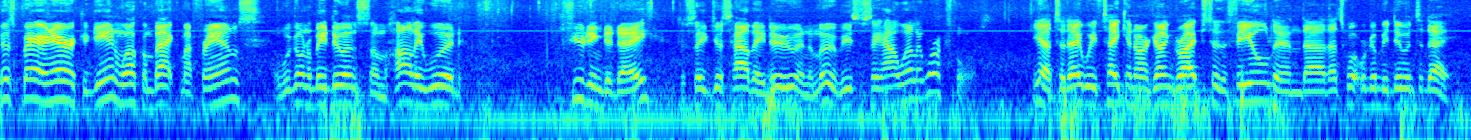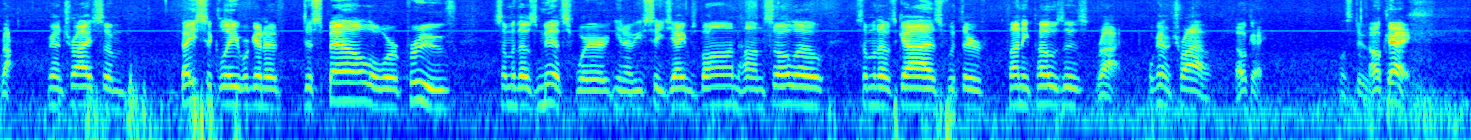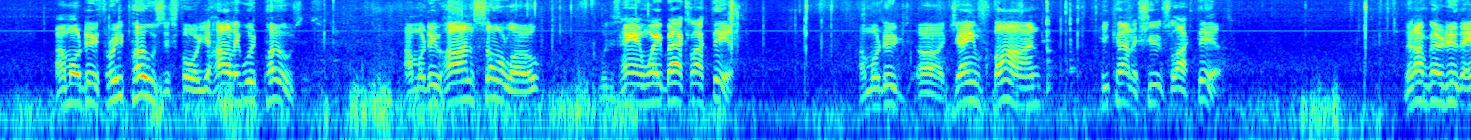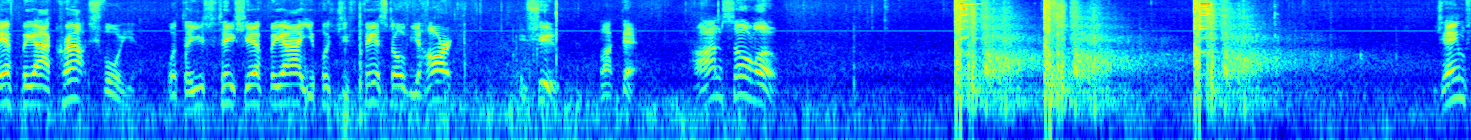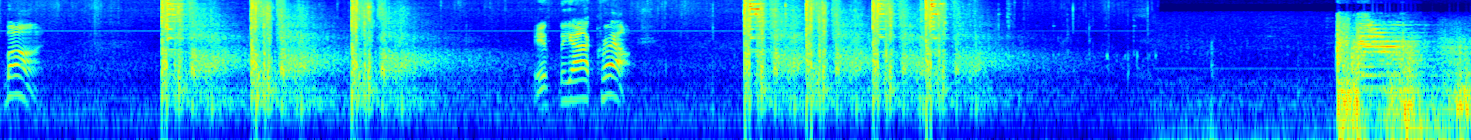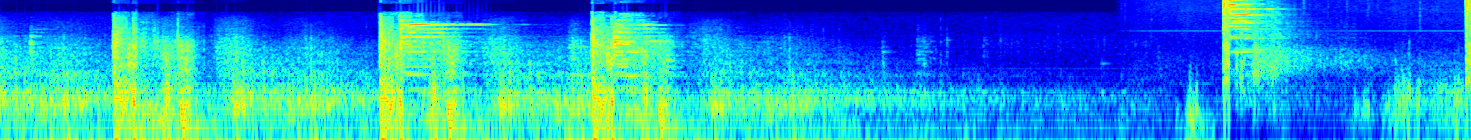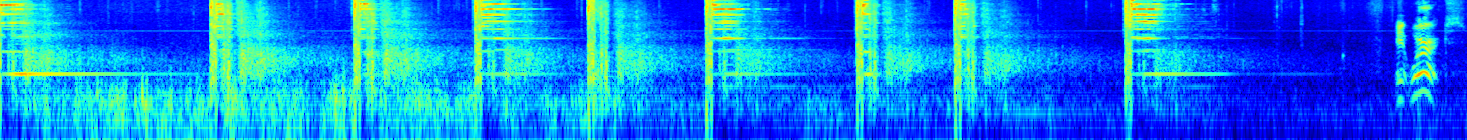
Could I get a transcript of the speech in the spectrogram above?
Miss Barry and Eric again. Welcome back, my friends. We're going to be doing some Hollywood shooting today to see just how they do in the movies to see how well it works for us. Yeah, today we've taken our gun gripes to the field, and uh, that's what we're going to be doing today. Right. We're going to try some, basically, we're going to dispel or prove some of those myths where, you know, you see James Bond, Han Solo, some of those guys with their funny poses. Right. We're going to try them. Okay. Let's do it. Okay. I'm going to do three poses for you, Hollywood poses. I'm going to do Han Solo with his hand way back like this. I'm going to do uh, James Bond. He kind of shoots like this. Then I'm going to do the FBI crouch for you. What they used to teach you FBI, you put your fist over your heart and shoot like that. Han Solo. James Bond. FBI crouch. It works.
